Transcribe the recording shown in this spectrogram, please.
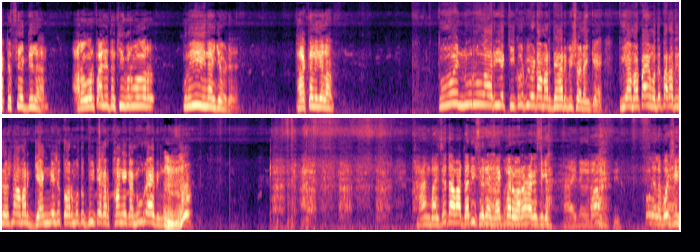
একটা চেক দিলাম। আর ওর পাইলে তো কি করব ওর কোনো ই নাই কি ওটা। থাক খালি গেলাম। তুই নুরু আর ইয়ে কি করবি ওটা আমার দেহার বিষয় নাই কে তুই আমার পায়ের মধ্যে পাড়া দিছিস না আমার গ্যাং নিয়ে এসে তোর মতো দুই টাকার ফাঙে আমি উড়াই দিব ফাং ভাই যে দাবারটা দিছে রে একবার ওরা গেছে গা হাই রে ওই দিছি ও গেল বসি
